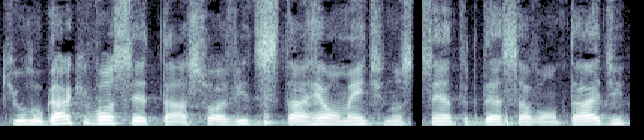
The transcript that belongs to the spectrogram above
que o lugar que você está, a sua vida está realmente no centro dessa vontade,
